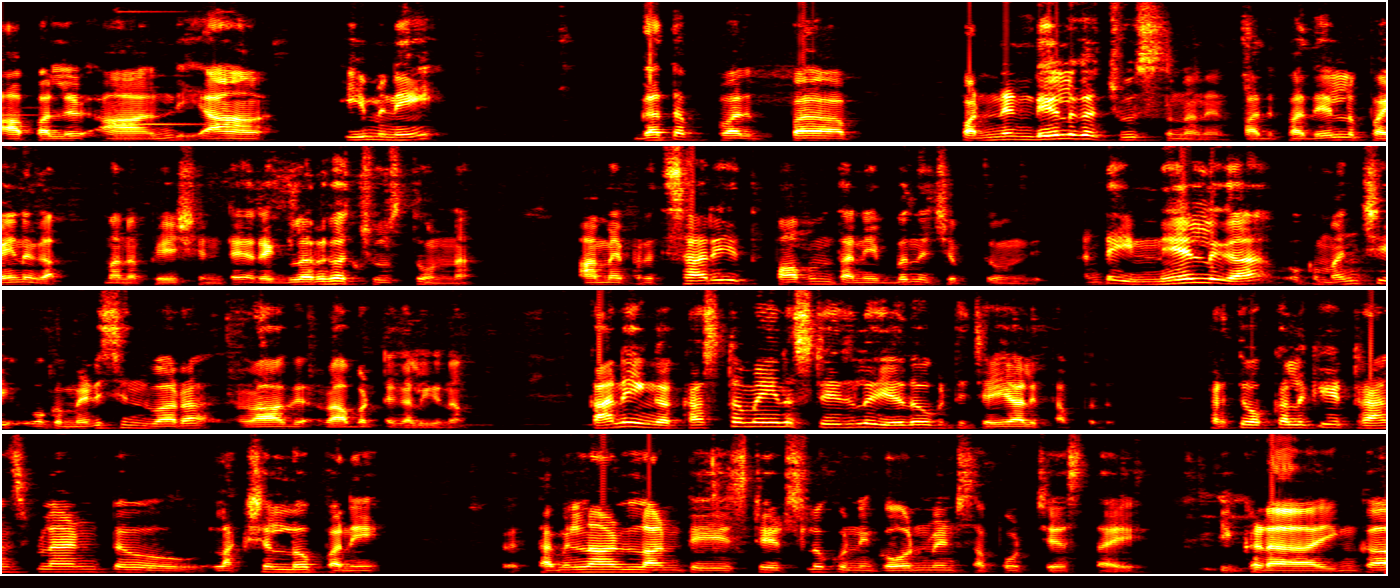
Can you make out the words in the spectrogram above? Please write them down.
ఆ, పల్లె ఈమెని గత ప ప- పన్నెండేళ్ళుగా చూస్తున్నా నేను. పది పదేళ్ళ పైనగా మన పేషెంటే రెగ్యులర్గా చూస్తూ ఉన్నా. ఆమె ప్రతిసారి పాపం తన ఇబ్బంది చెప్తూ ఉంది. అంటే ఇన్నేళ్ళుగా ఒక మంచి ఒక మెడిసిన్ ద్వారా రాగ రాబట్టగలిగినాం. కానీ ఇంకా కష్టమైన స్టేజ్లో ఏదో ఒకటి చేయాలి తప్పదు. ప్రతి ఒక్కరికి ట్రాన్స్ప్లాంట్ లక్షల్లో పని. తమిళనాడు లాంటి స్టేట్స్లో కొన్ని గవర్నమెంట్ సపోర్ట్ చేస్తాయి. ఇక్కడ ఇంకా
